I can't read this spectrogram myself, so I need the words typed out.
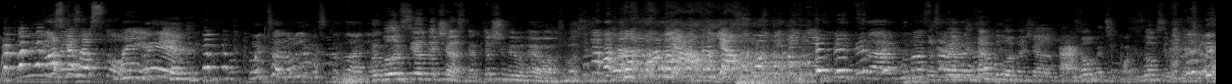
Хто сказав? Ви були всі одночасно. Хто ще не вигравав з вас? Насправді там було одночасно. Зовсім одночасно.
